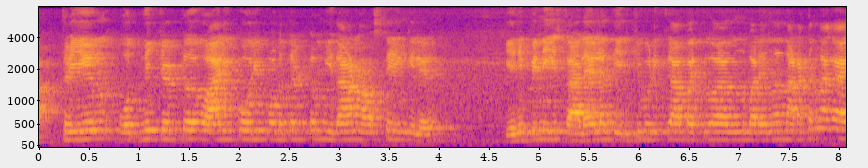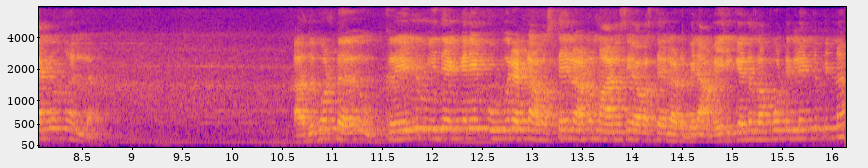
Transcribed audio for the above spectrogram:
അത്രയും ഒന്നിച്ചിട്ട് വാരിക്കോരി കൊടുത്തിട്ടും ഇതാണ് അവസ്ഥയെങ്കിൽ ഇനി പിന്നെ ഈ സ്ഥലമെല്ലാം തിരിച്ചു പിടിക്കാൻ പറ്റുക എന്ന് പറയുന്നത് നടക്കുന്ന കാര്യമൊന്നുമല്ല. അതുകൊണ്ട് ഉക്രൈനും ഇത് എങ്ങനെ ഊരേണ്ട അവസ്ഥയിലാണ് മാനസികാവസ്ഥയിലാണ്. പിന്നെ അമേരിക്കയുടെ സപ്പോർട്ടില്ലെങ്കിൽ പിന്നെ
